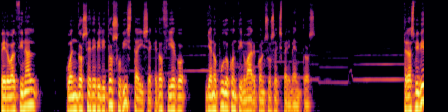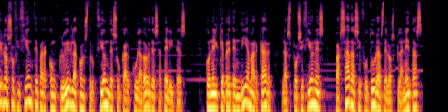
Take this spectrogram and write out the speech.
Pero al final, cuando se debilitó su vista y se quedó ciego, ya no pudo continuar con sus experimentos. Tras vivir lo suficiente para concluir la construcción de su calculador de satélites, con el que pretendía marcar las posiciones pasadas y futuras de los planetas,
